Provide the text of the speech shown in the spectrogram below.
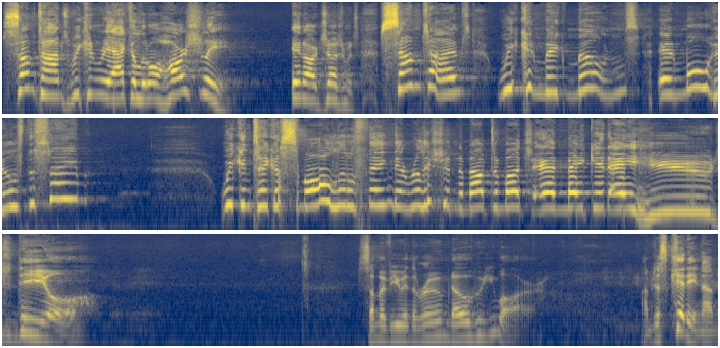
Sometimes we can react a little harshly in our judgments. Sometimes we can make mountains and molehills the same. We can take a small little thing that really shouldn't amount to much and make it a huge deal. Some of you in the room know who you are. I'm just kidding. I'm,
